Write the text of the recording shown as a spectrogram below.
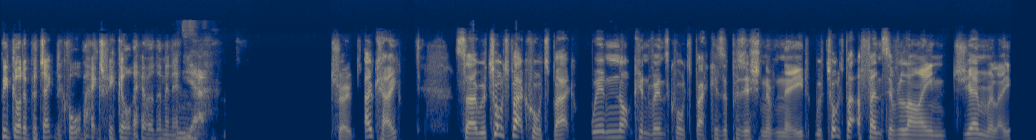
we've got to protect the quarterbacks we got there at the minute. Yeah. True. Okay. So we've talked about quarterback. We're not convinced quarterback is a position of need. We've talked about offensive line generally,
